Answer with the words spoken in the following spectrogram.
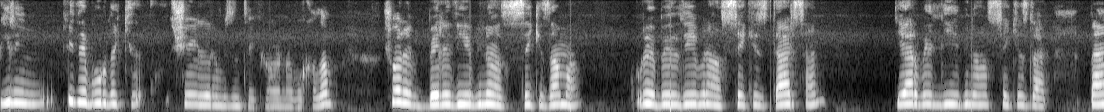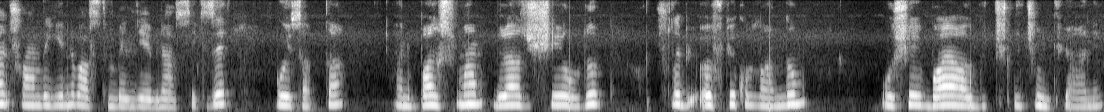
Birin, bir de buradaki şeylerimizin tekrarına bakalım. Şöyle bir belediye binası 8 ama buraya belediye binası 8 dersen diğer belediye binası 8 der. Ben şu anda yeni bastım belediye binası 8'e bu hesapta. Yani basmam biraz şey oldu. Şurada bir öfke kullandım. O şey bayağı güçlü çünkü yani.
